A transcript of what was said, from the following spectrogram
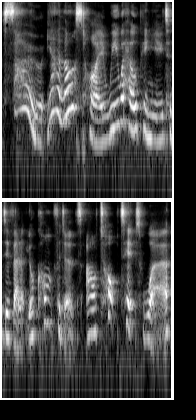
So, yeah, last time we were helping you to develop your confidence. Our top tips were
